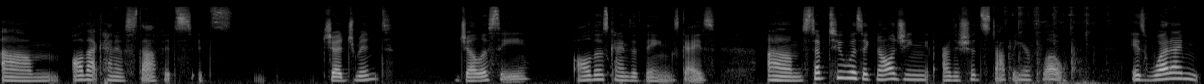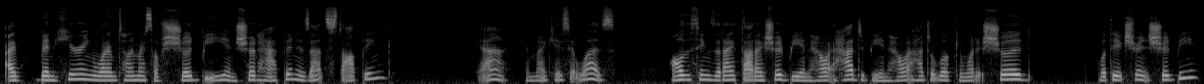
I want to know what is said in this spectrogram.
um, all that kind of stuff. It's it's judgment, jealousy, all those kinds of things, guys. Um, step two was acknowledging are the should stopping your flow. Is what I'm I've been hearing what I'm telling myself should be and should happen. Is that stopping? Yeah, in my case it was. All the things that I thought I should be and how it had to be and how it had to look and what it should what the experience should be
